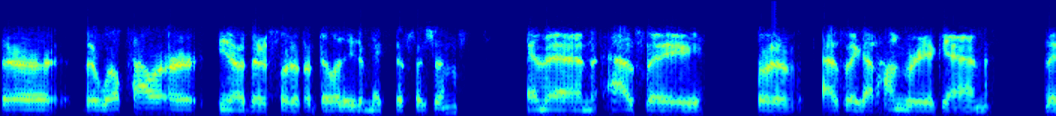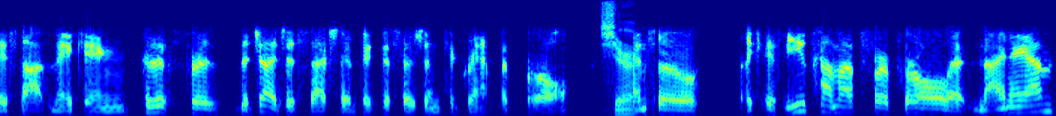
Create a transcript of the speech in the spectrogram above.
their their willpower or you know their sort of ability to make decisions. And then as they sort of as they got hungry again, they stopped making because for the judge it's actually a big decision to grant the parole. Sure. And so like if you come up for a parole at 9 a.m.,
